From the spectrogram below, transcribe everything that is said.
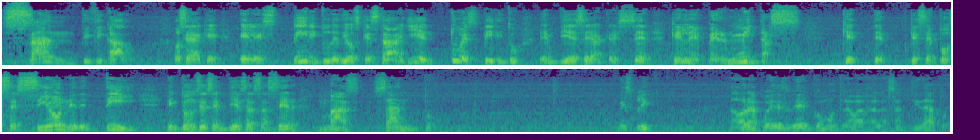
santificado. O sea que el Espíritu de Dios que está allí en tu espíritu empiece a crecer, que le permitas que, te, que se posesione de ti, entonces empiezas a ser más santo. ¿Me explico? Ahora puedes ver cómo trabaja la santidad, pues.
